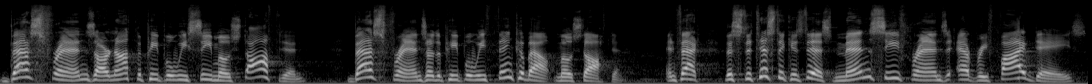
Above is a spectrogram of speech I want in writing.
Best friends are not the people we see most often, best friends are the people we think about most often. In fact, the statistic is this men see friends every five days,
